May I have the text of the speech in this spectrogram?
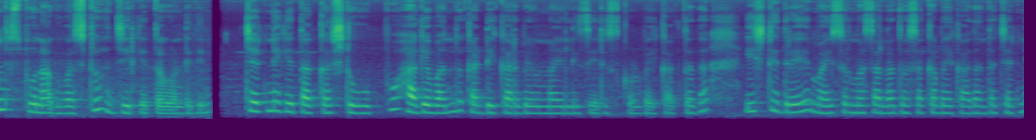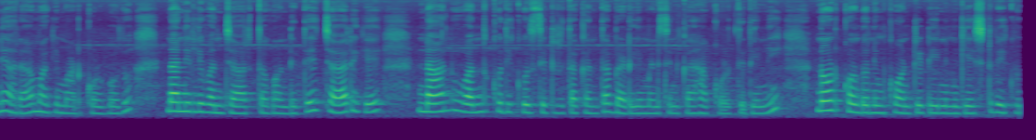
ಒಂದು ಸ್ಪೂನ್ ಆಗುವಷ್ಟು ಜೀರಿಗೆ ತೊಗೊಂಡಿದ್ದೀನಿ. ಚಟ್ನಿಗೆ ತಕ್ಕಷ್ಟು ಉಪ್ಪು, ಹಾಗೆ ಒಂದು ಕಡ್ಡಿ ಕರಿಬೇವನ್ನ ಇಲ್ಲಿ ಸೇರಿಸ್ಕೊಳ್ಬೇಕಾಗ್ತದೆ. ಇಷ್ಟಿದ್ರೆ ಮೈಸೂರು ಮಸಾಲ ದೋಸಕ್ಕೆ ಬೇಕಾದಂಥ ಚಟ್ನಿ ಆರಾಮಾಗಿ ಮಾಡ್ಕೊಳ್ಬೋದು. ನಾನಿಲ್ಲಿ ಒಂದು ಜಾರ್ ತೊಗೊಂಡಿದ್ದೆ. ಜಾರಿಗೆ ನಾನು ಒಂದು ಕುದಿ ಕುದಿಸಿಟ್ಟಿರ್ತಕ್ಕಂಥ ಬೆಡಗೆ ಮೆಣಸಿನ್ಕಾಯಿ ಹಾಕ್ಕೊಳ್ತಿದ್ದೀನಿ ನೋಡಿಕೊಂಡು ನಿಮ್ಮ ಕ್ವಾಂಟಿಟಿ ನಿಮಗೆ ಎಷ್ಟು ಬೇಕು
